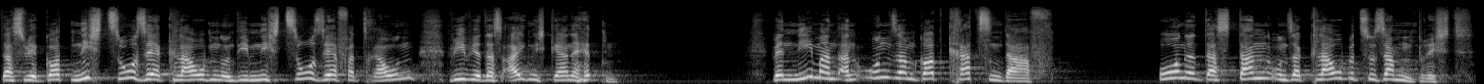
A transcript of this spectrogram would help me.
dass wir Gott nicht so sehr glauben und ihm nicht so sehr vertrauen, wie wir das eigentlich gerne hätten. Wenn niemand an unserem Gott kratzen darf, ohne dass dann unser Glaube zusammenbricht,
